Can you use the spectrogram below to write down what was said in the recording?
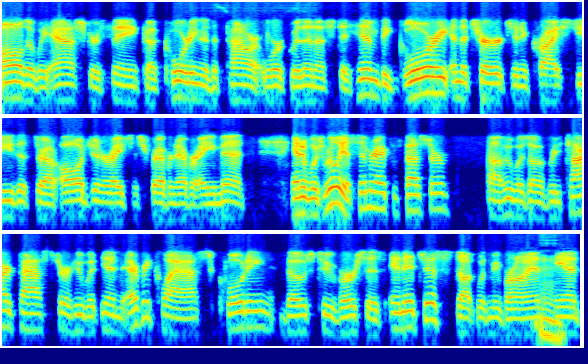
all that we ask or think, according to the power at work within us, to him be glory in the church and in Christ Jesus throughout all generations, forever and ever. Amen. And it was really a seminary professor uh, who was a retired pastor who would end every class quoting those two verses, and it just stuck with me, Brian. Mm. And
